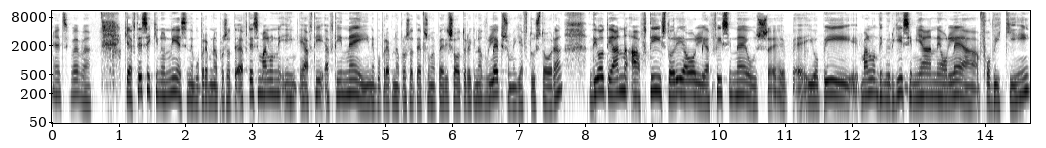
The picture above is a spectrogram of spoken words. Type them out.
Έτσι, βέβαια. Και αυτές οι κοινωνίες είναι που πρέπει να προστατεύσουμε. Αυτές, μάλλον, οι, αυτοί, αυτοί οι νέοι είναι που πρέπει να προστατεύσουμε περισσότερο και να δουλέψουμε για αυτούς τώρα. Διότι αν αυτή η ιστορία όλη αφήσει νέους, ε, ε, οι οποίοι μάλλον δημιουργήσει μια νεολαία φοβική,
